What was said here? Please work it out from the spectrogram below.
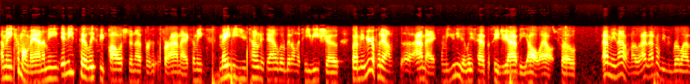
I mean, come on, man. I mean, it needs to at least be polished enough for for IMAX. I mean, maybe you tone it down a little bit on the TV show, but I mean, if you're to put it on uh, IMAX, I mean, you need to at least have the CGI be all out. So, I mean, I don't know. I, I don't even realize.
